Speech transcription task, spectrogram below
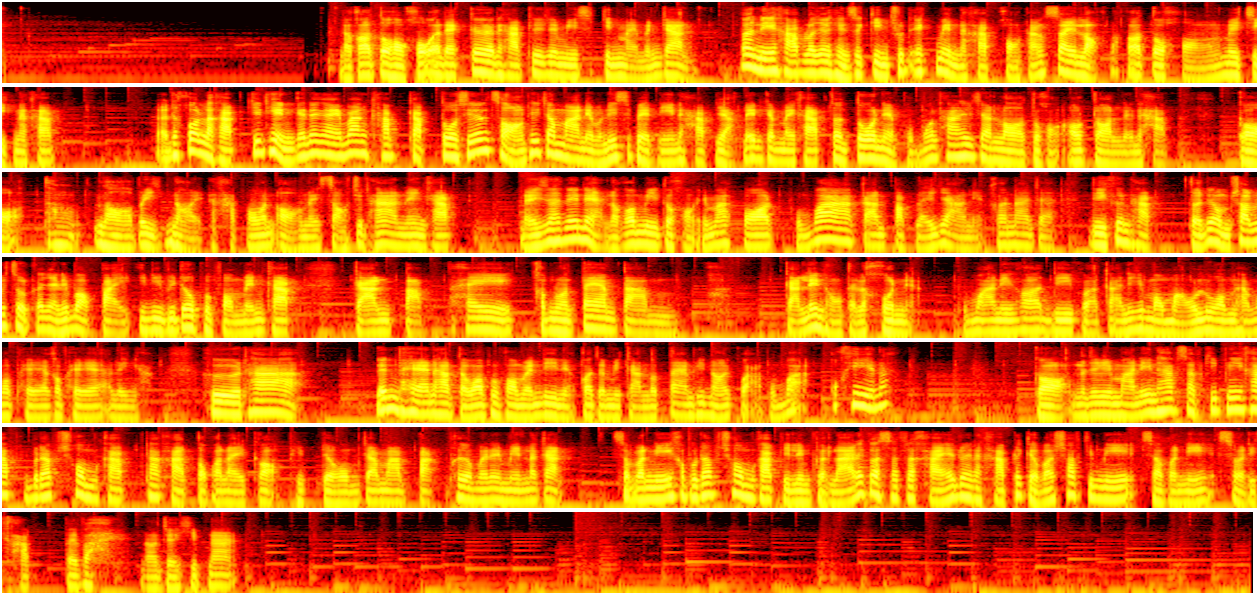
แล้วก็ตัวของโค a อ d ด c เกอร์นะครับที่จะมีสกินใหม่เหมือนกันตอนนี้ครับเรายังเห็นสกินชุด X-Men นะครับของทั้งไซล็อกแล้วก็ตัวของ Magic นะครับ ทุกคนล่ะครับคิดเห็นกันยังไงบ้างครับกับตัวซีซั่น2ที่จะมาในวันที่ 11 นี้นะครับอยากเล่นกันไหมครับส่วนตัวเนี่ยผมค่อนข้างที่จะรอตัวของ Outrun เลยนะครับก็ต้องรอไปอีกหน่อยนะครับเพราะมันออกใน 2.5นั่นเองครับในที่นี้เนี่ยเราก็มีตัวของ Emma Force ผมว่าการปรับหลายอย่างเนี่ยก็น่าจะดีขึ้นครับส่วนที่ผมชอบที่สุดก็อย่างที่บอกไป individual performance ครับการปรับให้คำนวณแต้มตามการเล่นของแต่ละคนเนี่ยผมว่าอันนี้ก็ดีกว่าการที่เหมาเหมารวมนะครับว่าแพ้ก็แพ้อะไรอย่างเงี้ยครับคือถ้า เล่นแพ้นะครับ แต่ว่า performance ดีเนี่ยก็จะมีการลดแต้มที่น้อยกว่า ผมว่าโอเคนะ ก็น่าจะมีประมาณนี้นะครับสำหรับคลิปนี้ครับขอบรับชมครับ ถ้าขาดตกอะไรก็ผิดเดี๋ยวผมจะมาปักเพิ่มไว้ในเมนต์แล้วกันสำหรับวันนี้ขอบคุณรับชมครับ อย่าลืมกดไลค์และกด subscribe ให้ด้วยนะครับ ถ้าเกิดว่าชอบคลิปนี้สำหรับวันนี้สวัสดีครับบ๊ายบายเราเจอคลิปหน้า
